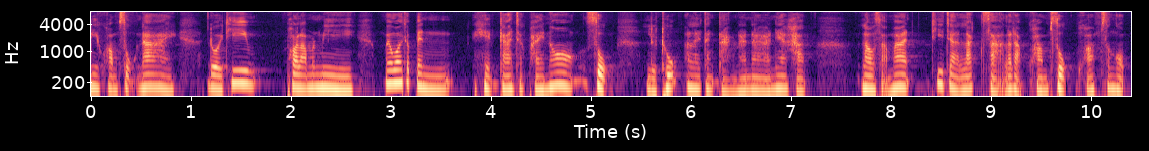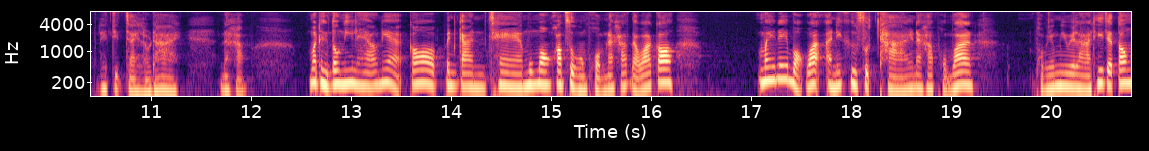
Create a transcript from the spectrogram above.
มีความสุขได้ โดยที่ พอเรามันมีไม่ว่าจะเป็นเหตุการณ์จากภายนอกสุข หรือทุกข์อะไรต่างๆ นานาเนี่ยครับเราสามารถที่จะรักษาระดับความสุขความสงบในจิตใจเราได้นะครับ มาถึงตรงนี้แล้วเนี่ยก็เป็นการแชร์มุมมองความสุขของผมนะครับ แต่ว่าก็ไม่ได้บอกว่าอันนี้คือสุดท้ายนะครับ ผมว่าผมยังมีเวลาที่จะต้อง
